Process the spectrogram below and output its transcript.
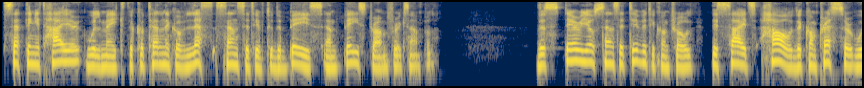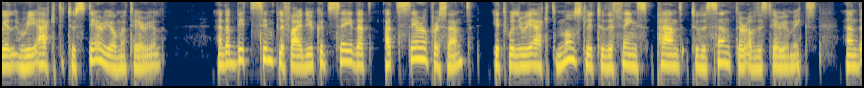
Setting it higher will make the Kotelnikov less sensitive to the bass and bass drum, for example. The stereo sensitivity control decides how the compressor will react to stereo material. And a bit simplified, you could say that at 0%, it will react mostly to the things panned to the center of the stereo mix, and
